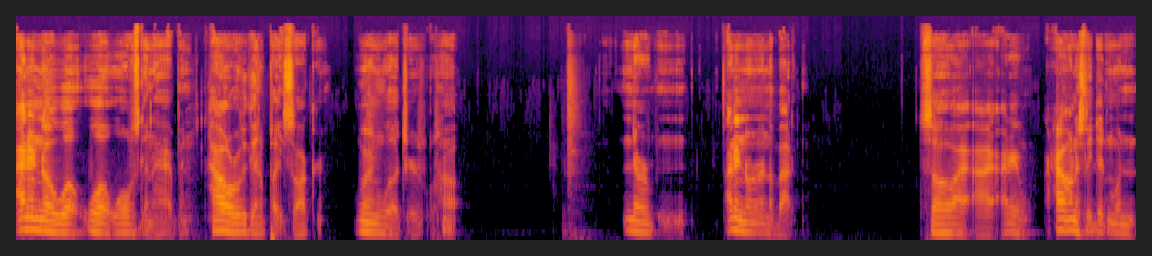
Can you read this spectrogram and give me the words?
I didn't know what what, what was gonna happen. How are we gonna play soccer? We're in wheelchairs. How? Never. I didn't know nothing about it. So I, I, I didn't. I honestly didn't want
